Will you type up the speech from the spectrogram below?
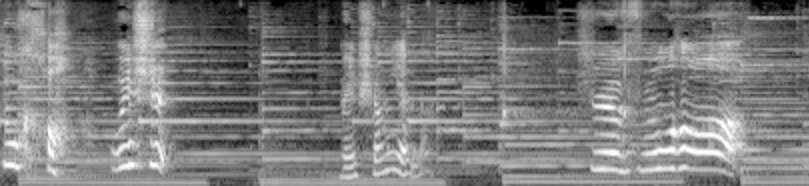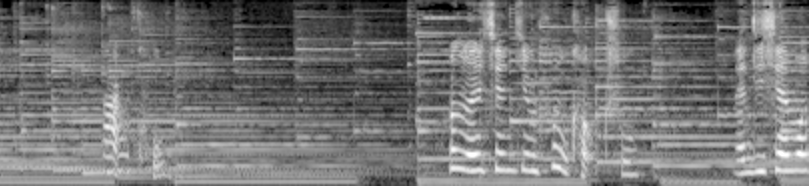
住口！为师没声音了。师傅，大哭。昆仑仙境入口处，南极仙翁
